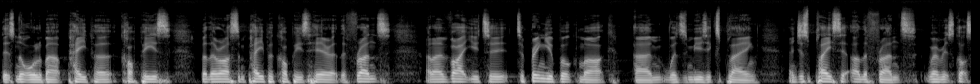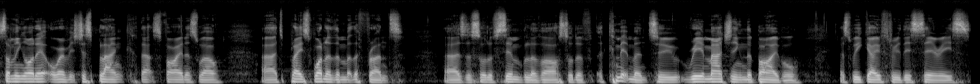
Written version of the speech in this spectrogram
That's not all about paper copies, but there are some paper copies here at the front. And I invite you to, to bring your bookmark um, where the music's playing and just place it at the front. Whether it's got something on it or whether it's just blank, that's fine as well. Uh, to place one of them at the front uh, as a sort of symbol of our sort of commitment to reimagining the Bible as we go through this series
